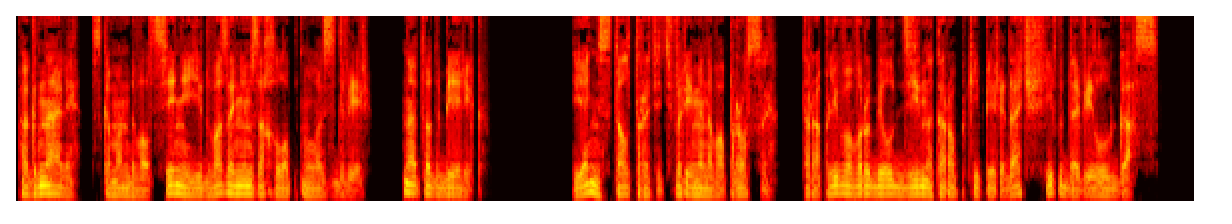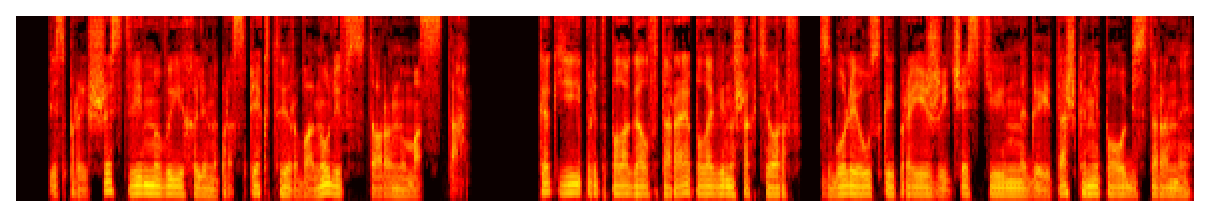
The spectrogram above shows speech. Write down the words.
«Погнали!» — скомандовал Сеня, едва за ним захлопнулась дверь. «На тот берег!» Я не стал тратить время на вопросы. Торопливо врубил Ди на коробке передач и вдавил газ. Без происшествий мы выехали на проспект и рванули в сторону моста. Как ей предполагал вторая половина шахтеров, с более узкой проезжей частью и многоэтажками по обе стороны,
